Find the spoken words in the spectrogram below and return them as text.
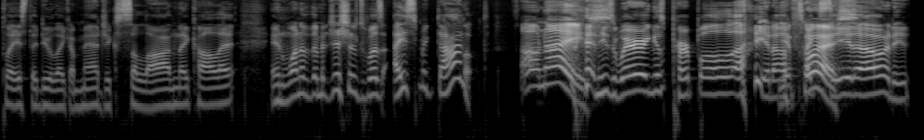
place they do like a magic salon they call it and one of the magicians was Ice McDonald Oh, nice. and he's wearing his purple uh, you know Yeah, of course. tuxedo and he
